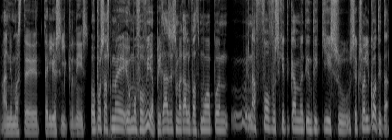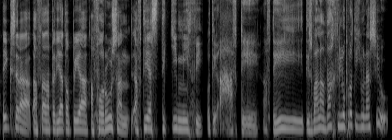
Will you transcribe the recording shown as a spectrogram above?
Αν είμαστε τελείως ειλικρινείς. Όπως ας πούμε η ομοφοβία πηγάζει σε μεγάλο βαθμό από εν- ένα φόβο σχετικά με την δική σου σεξουαλικότητα. Ήξερα αυτά τα παιδιά τα οποία αφορούσαν αυτή η αστική μύθη. Ότι α, αυτή, αυτή τη βάλαν δάχτυλο πρώτη γυμνασίου.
